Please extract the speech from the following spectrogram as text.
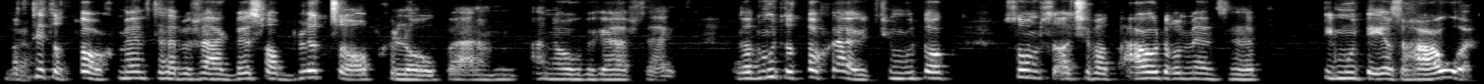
Dat ja. zit er toch. Mensen hebben vaak best wel blutsen opgelopen aan, aan hoogbegaafdheid. En dat moet er toch uit. Je moet ook soms, als je wat oudere mensen hebt, die moeten eerst houden.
